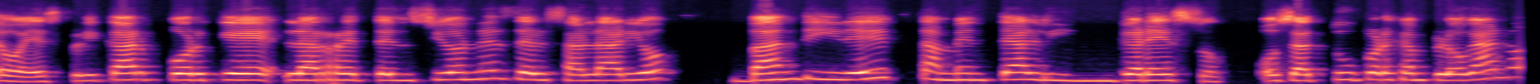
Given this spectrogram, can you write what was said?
te voy a explicar, porque las retenciones del salario van directamente al ingreso. O sea, tú, por ejemplo, gano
